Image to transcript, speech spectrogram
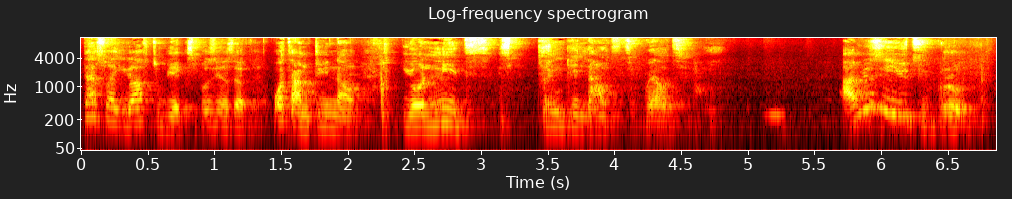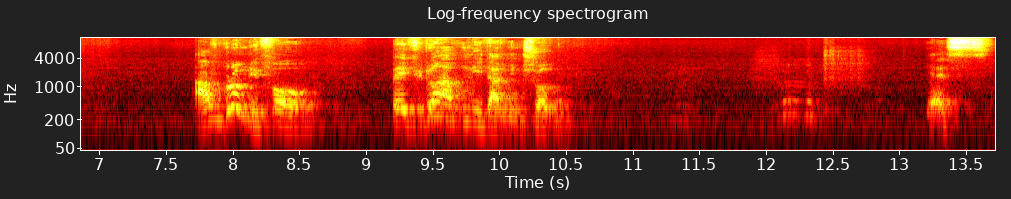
That's why you have to be exposing yourself. What I'm doing now, your needs is bringing out the wealth in me. I'm using you to grow. I've grown before, but if you don't have need, I'm in trouble. Yes.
